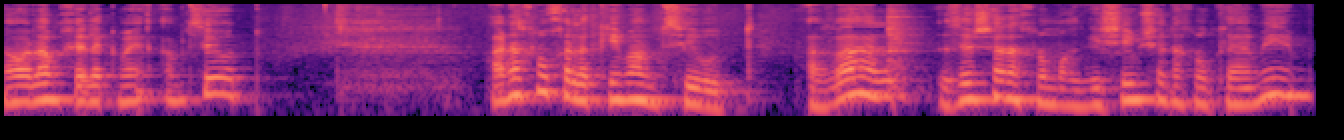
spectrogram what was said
העולם חלק מהמציאות. אנחנו חלקים מהמציאות, אבל זה שאנחנו מרגישים שאנחנו קיימים,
